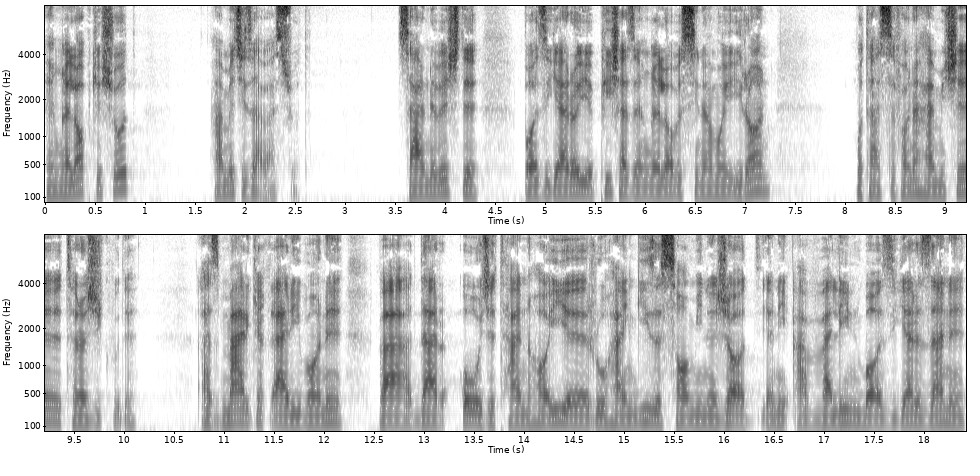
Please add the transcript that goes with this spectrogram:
انقلاب که شد همه چیز عوض شد. سرنوشت بازیگرای پیش از انقلاب سینمای ایران متاسفانه همیشه تراژیک بوده. از مرگ غریبانه و در اوج تنهایی روحانگیز سامی نژاد یعنی اولین بازیگر زن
